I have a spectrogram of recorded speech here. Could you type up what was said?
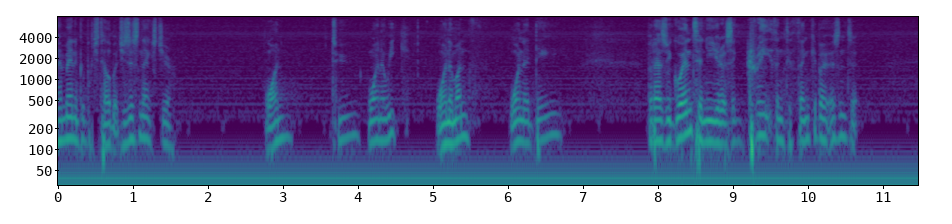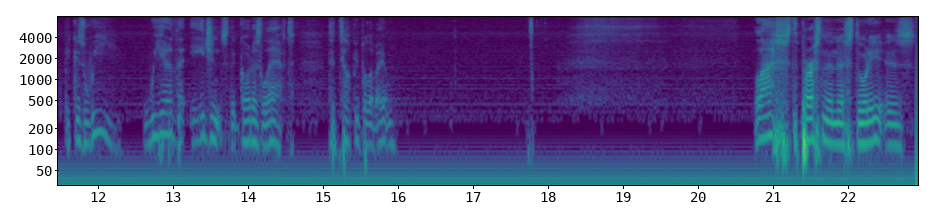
How many people did you tell about Jesus next year? One, two, one a week, one a month, one a day. But as we go into a New Year, it's a great thing to think about, isn't it? Because we, we are the agents that God has left to tell people about Him. Last person in this story is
